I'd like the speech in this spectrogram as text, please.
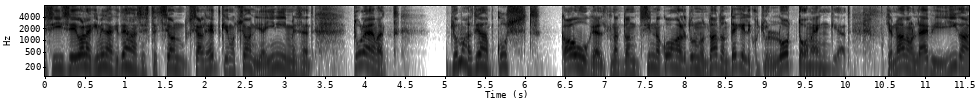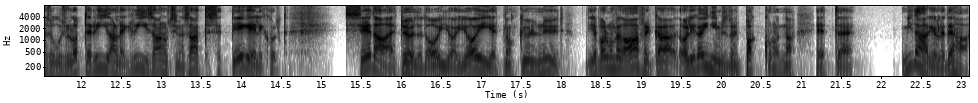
siis ei olegi midagi midagi teha, sest et see on seal hetke emotsioon ja inimesed tulevad, jumal teab kust kaugelt, nad on sinna kohale tulnud, nad on tegelikult ju lotomängijad. Ja nad on läbi igasuguse loterii allegrii saanud sinna saatesse. Tegelikult seda, et öelda, et oi-oi-oi, et noh, küll nüüd. Ja palun väga, Aafrika oli ka inimesed olid pakkunud, noh, et äh, midagi ei ole teha.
